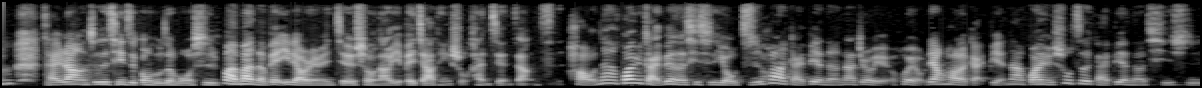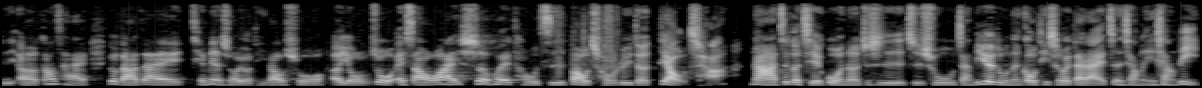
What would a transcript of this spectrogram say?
才让就是亲子共读这模式慢慢的被医疗人员接受，然后也被家庭所看见这样子。好，那关于改变呢，其实有直化的改变呢，那就也会有量化的改变。那关于数字的改变呢，其实呃，刚才佑达在前面的时候有提到说，呃，有做 SRI 社会投资报酬率的调查。那这个结果呢，就是指出展币阅读能够替社会带来正向的影响力。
